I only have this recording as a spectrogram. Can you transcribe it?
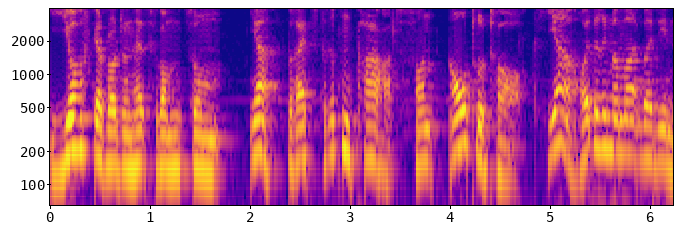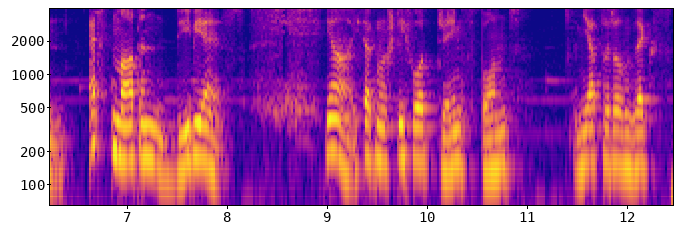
Jo, was geht, Leute, und herzlich willkommen zum, ja, bereits dritten Part von Autotalk. Ja, heute reden wir mal über den Aston Martin DBS. Ja, ich sag nur Stichwort James Bond. Im Jahr 2006,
